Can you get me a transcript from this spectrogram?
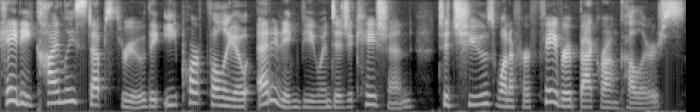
Katie kindly steps through the ePortfolio editing view in Digication to choose one of her favorite background colors.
